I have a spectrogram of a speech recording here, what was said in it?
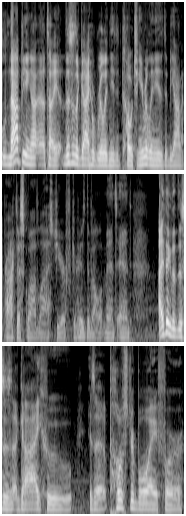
not being, I'll tell you, this is a guy who really needed coaching. He really needed to be on a practice squad last year for his development. And I think that this is a guy who is a poster boy for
